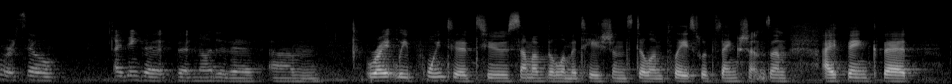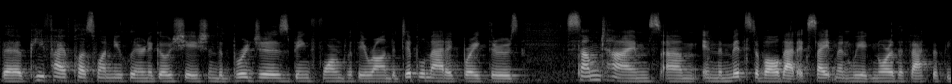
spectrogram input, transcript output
Sure. So I think that, that um, rightly pointed to some of the limitations still in place with sanctions. And I think that the P5 plus one nuclear negotiation, the bridges being formed with Iran, the diplomatic breakthroughs, sometimes um, in the midst of all that excitement, we ignore the fact that the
